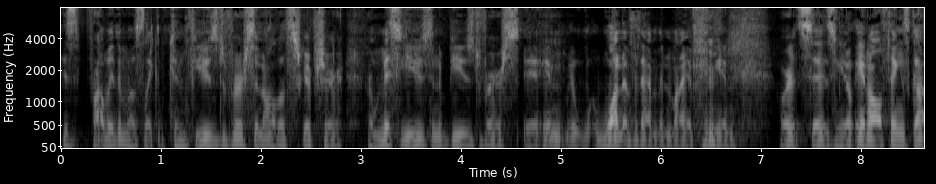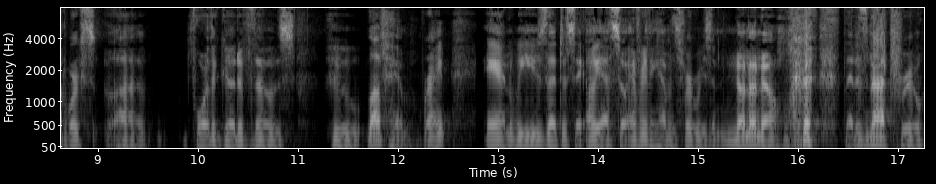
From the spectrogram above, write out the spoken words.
is probably the most like confused verse in all of Scripture, or misused and abused verse in, in one of them, in my opinion, where it says, you know, in all things God works uh, for the good of those who love Him, right? And we use that to say, oh, yeah, so everything happens for a reason. No, no, no. that is not true.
